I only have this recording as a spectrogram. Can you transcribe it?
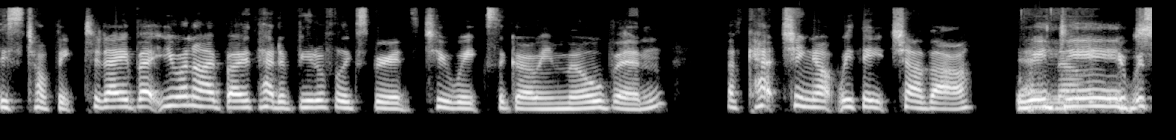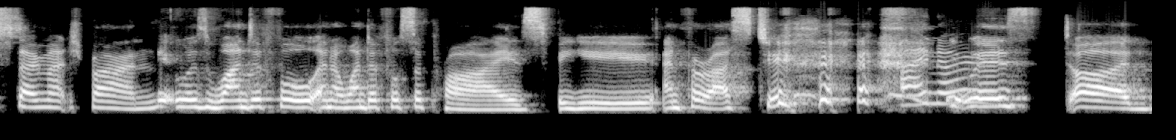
this topic today. But you and I both had a beautiful experience two weeks ago in Melbourne of catching up with each other. We and, did. Uh, it was so much fun. It was wonderful and a wonderful surprise for you and for us too. I know. it was oh,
